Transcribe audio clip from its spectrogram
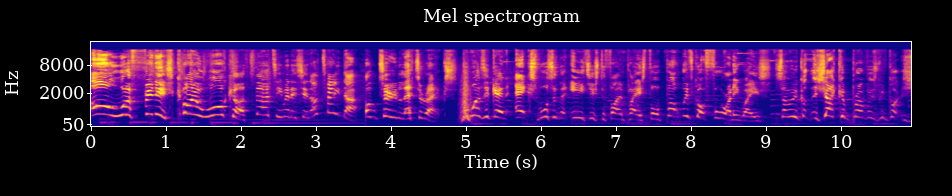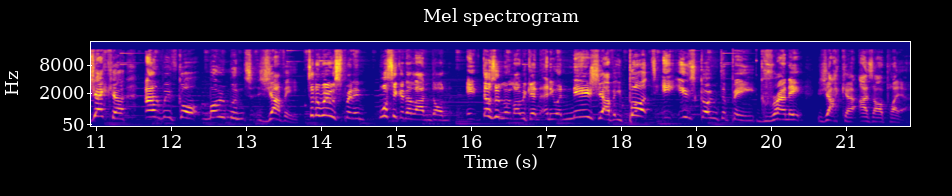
Oh, what a finish! Kyle Walker, 30 minutes in. I'll take that. On to letter X. Once again, X wasn't the easiest to find players for, but we've got four anyways. So we've got the Xhaka brothers, we've got Xhaka, and we've got Moments Xavi. So the wheel's spinning. What's it going to land on? It doesn't look like we're getting anywhere near Xavi, but it is going to be Granit Xhaka as our player.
